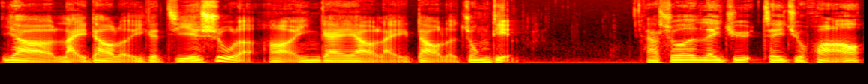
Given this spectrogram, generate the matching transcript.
要来到了一个结束了啊，应该要来到了终点。他说了一句这句话哦，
